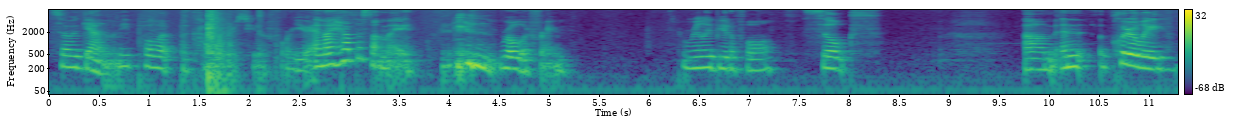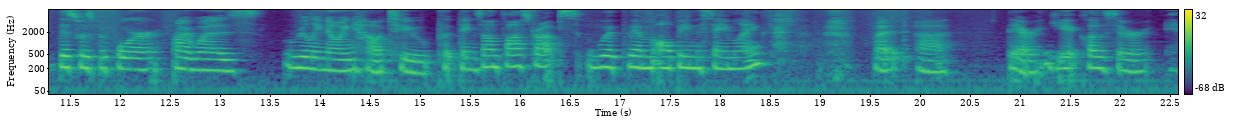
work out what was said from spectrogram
So again, let me pull up the colors here for you. And I have this on my roller frame. Really beautiful silks. Um, and clearly this was before I was really knowing how to put things on floss drops with them all being the same length. but uh, there, you get closer. Yeah.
